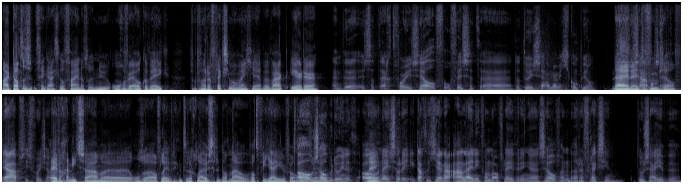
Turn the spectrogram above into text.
Maar dat is, vind ik eigenlijk heel fijn, dat we nu ongeveer elke week een soort van reflectiemomentje hebben, waar ik eerder En we, is dat echt voor jezelf of is het, eh, dat doe je samen met je compagnon? Nee, nee, het is voor mezelf. Ja, precies voor jezelf. Nee, we gaan niet samen eh, onze afleveringen terugluisteren. Dan, nou, wat vind jij hiervan? Oh, Of, zo eh, bedoel je het. Oh, nee. nee. sorry. Ik dacht dat je naar aanleiding van de afleveringen zelf een reflectie... Toen zei je we.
